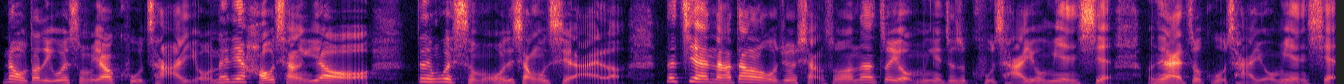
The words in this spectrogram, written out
那我到底为什么要苦茶油？那天好想要哦，但是为什么我就想不起来了。那既然拿到了，我就想说，那最有名的就是苦茶油面线，我就来做苦茶油面线。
